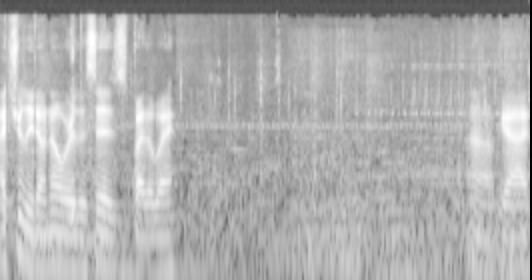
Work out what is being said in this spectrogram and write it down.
I truly don't know where this is, by the way. Oh, God.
